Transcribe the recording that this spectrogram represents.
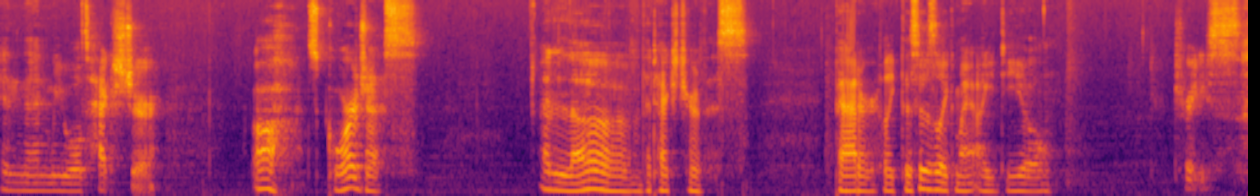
And then we will texture. Oh, it's gorgeous. I love the texture of this batter. Like this is like my ideal trace.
